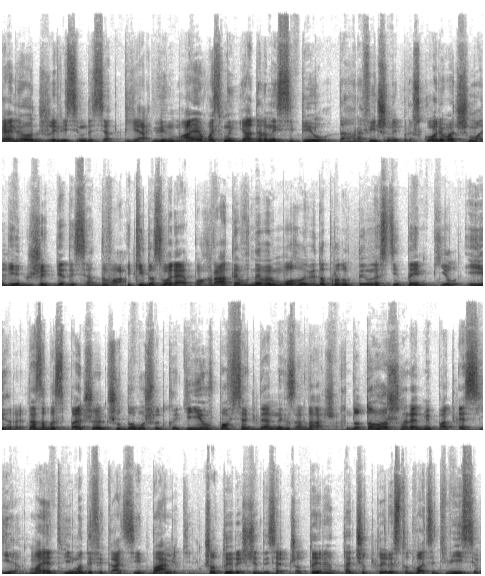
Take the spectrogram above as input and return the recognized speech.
Helio G85. Він має восьмиядерний CPU та графічний прискорювач Mali G52, який дозволяє пограти в невимогливі до продуктивності таймкіл ігри та забезпечує чудову швидкодію в повсякденних задачах. До того ж, Redmi Pad SE має дві модифікації пам'яті: 464 та 428,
